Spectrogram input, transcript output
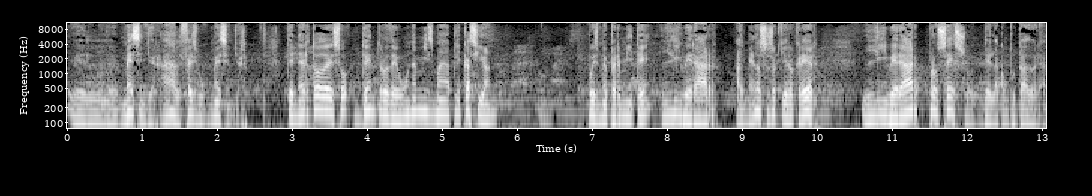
el Messenger, ah, el Facebook Messenger. Tener todo eso dentro de una misma aplicación, pues me permite liberar, al menos eso quiero creer, liberar proceso de la computadora,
